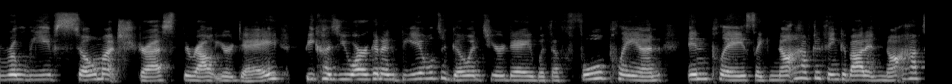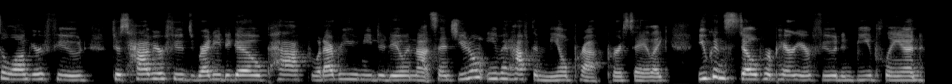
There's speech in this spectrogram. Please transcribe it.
relieve so much stress throughout your day because you are going to be able to go into your day with a full plan in place, like not have to think about it, not have to log your food, just have your foods ready to go, packed, whatever you need to do in that sense. You don't even have to meal prep per se. Like you can still prepare your food and be planned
